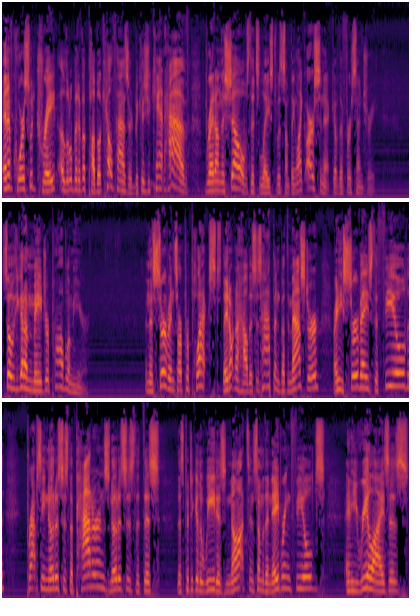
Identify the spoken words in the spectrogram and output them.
And of course, would create a little bit of a public health hazard because you can't have bread on the shelves that's laced with something like arsenic of the first century. So you got a major problem here. And the servants are perplexed. They don't know how this has happened. But the master, right, he surveys the field. Perhaps he notices the patterns, notices that this, this particular weed is not in some of the neighboring fields, and he realizes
